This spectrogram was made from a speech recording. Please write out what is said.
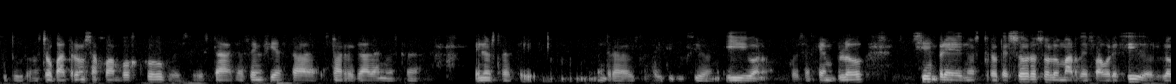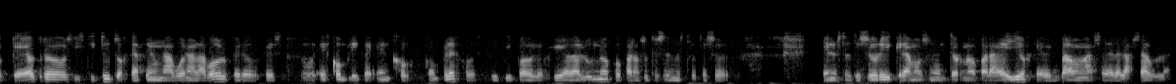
futuro. Nuestro patrón, San Juan Bosco, pues esta esencia está, está regada en nuestra institución. Y bueno, pues ejemplo, siempre nuestro tesoro son los más desfavorecidos. Lo que otros institutos que hacen una buena labor, pero que es, es complejo, este tipo de de alumnos, pues para nosotros es nuestro tesoro. En nuestro tesoro y creamos un entorno para ellos que va más allá de las aulas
